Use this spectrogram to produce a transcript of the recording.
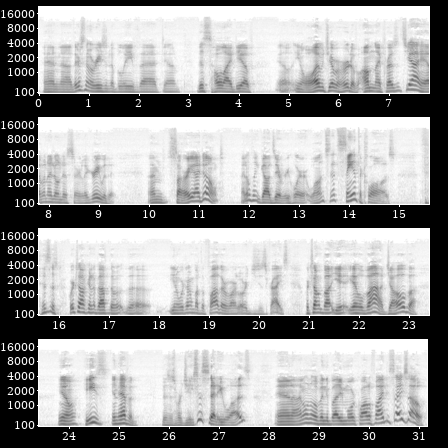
And uh, there's no reason to believe that uh, this whole idea of, you know, you know, well, haven't you ever heard of omnipresence? Yeah, I have, and I don't necessarily agree with it. I'm sorry, I don't. I don't think God's everywhere at once. That's Santa Claus. This is we're talking about the the you know, we're talking about the Father of our Lord Jesus Christ. We're talking about Ye- Jehovah, Jehovah. You know, He's in heaven. This is where Jesus said He was. And I don't know of anybody more qualified to say so.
